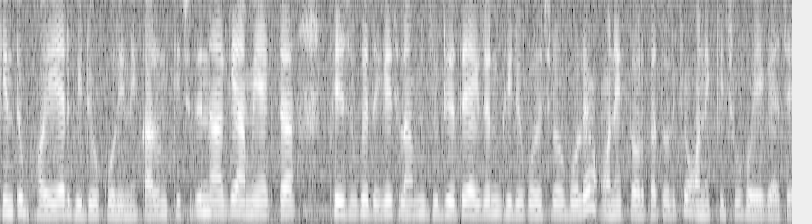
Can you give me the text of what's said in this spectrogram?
কিন্তু ভয়ে আর ভিডিও করিনি। কারণ কিছুদিন আগে আমি একটা ফেসবুকে দেখেছিলাম জুডিওতে একজন ভিডিও করেছিল বলে অনেক তর্কাতর্কি অনেক কিছু হয়ে গেছে।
